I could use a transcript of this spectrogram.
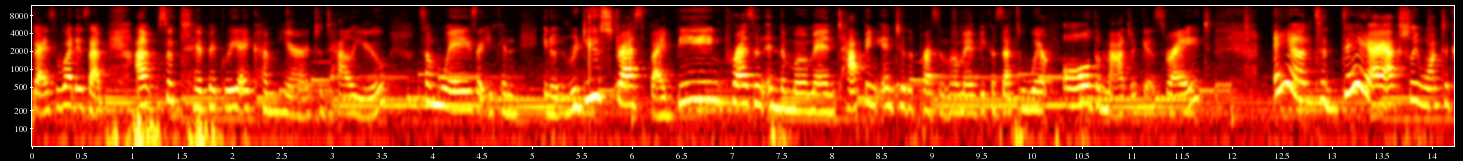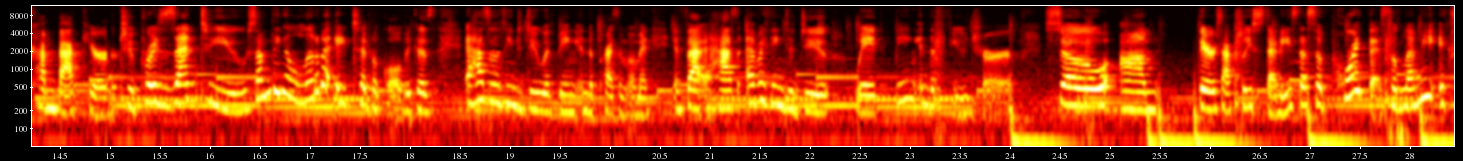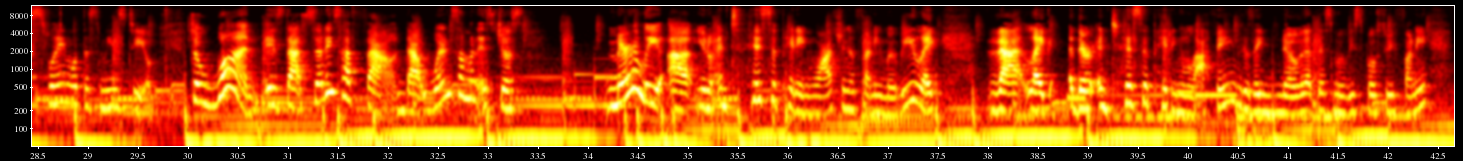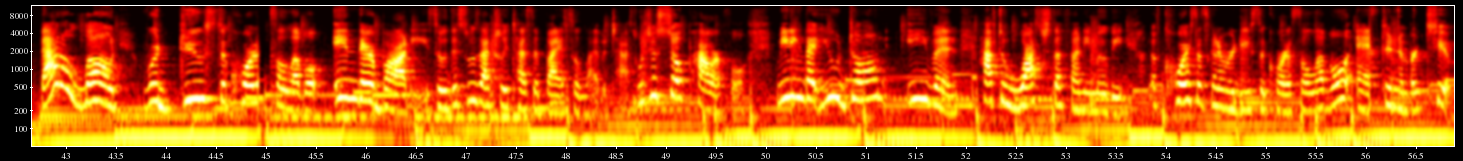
guys what is up um so typically i come here to tell you some ways that you can you know reduce stress by being present in the moment tapping into the present moment because that's where all the magic is right and today I actually want to come back here to present to you something a little bit atypical because it has nothing to do with being in the present moment. In fact, it has everything to do with being in the future. So um, there's actually studies that support this. So let me explain what this means to you. So one is that studies have found that when someone is just merely uh you know anticipating watching a funny movie like that like they're anticipating laughing because they know that this movie's supposed to be funny that alone reduced the cortisol level in their body. So this was actually tested by a saliva test which is so powerful meaning that you don't even have to watch the funny movie. Of course that's going to reduce the cortisol level and to number two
